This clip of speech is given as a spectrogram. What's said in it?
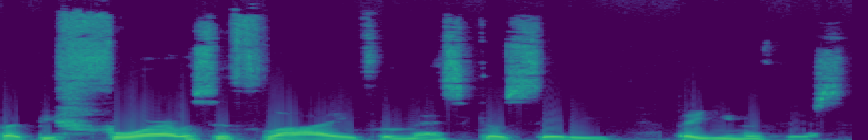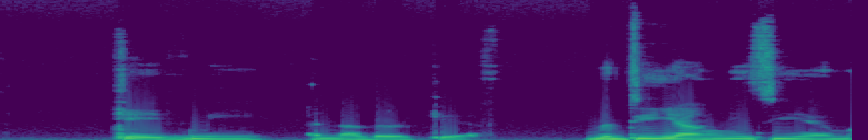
But before I was to fly for Mexico City, the universe gave me another gift. The De Young Museum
